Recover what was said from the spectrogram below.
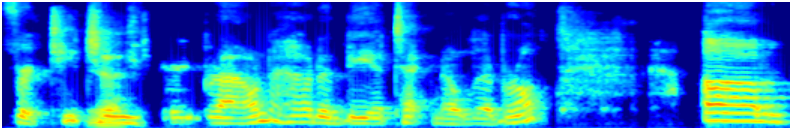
for teaching yes. Jerry Brown how to be a techno liberal. Um,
